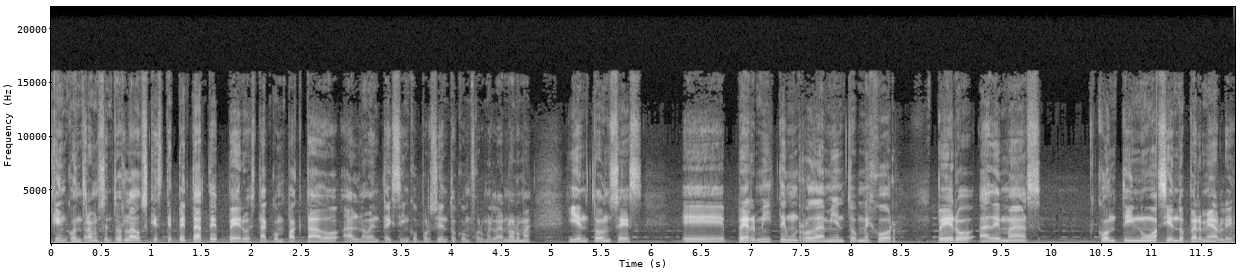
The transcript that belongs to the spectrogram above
que encontramos en todos lados, que es petate, pero está compactado al 95% conforme la norma y entonces eh, permite un rodamiento mejor, pero además continúa siendo permeable.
